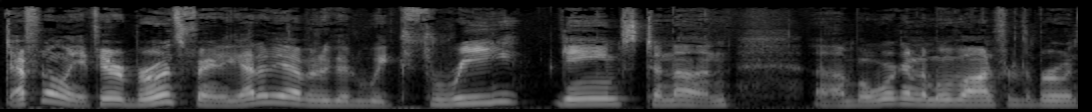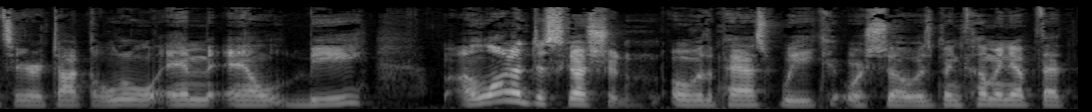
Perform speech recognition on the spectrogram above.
Definitely, if you're a Bruins fan, you got to be having a good week. Three games to none. Um, but we're going to move on from the Bruins here and talk a little MLB. A lot of discussion over the past week or so has been coming up that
